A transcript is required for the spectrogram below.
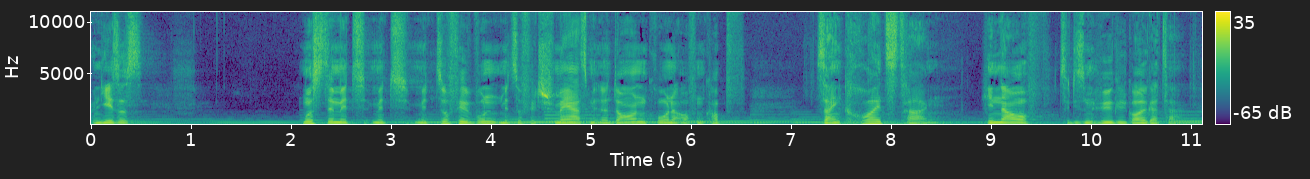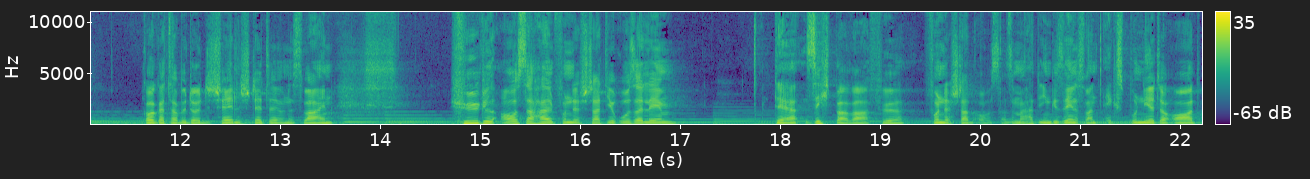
Und Jesus musste mit, mit, mit so viel Wunden, mit so viel Schmerz, mit einer Dornenkrone auf dem Kopf sein Kreuz tragen, hinauf zu diesem Hügel Golgatha. Golgatha bedeutet Schädelstätte und es war ein Hügel außerhalb von der Stadt Jerusalem, der sichtbar war für, von der Stadt aus. Also man hat ihn gesehen, es war ein exponierter Ort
